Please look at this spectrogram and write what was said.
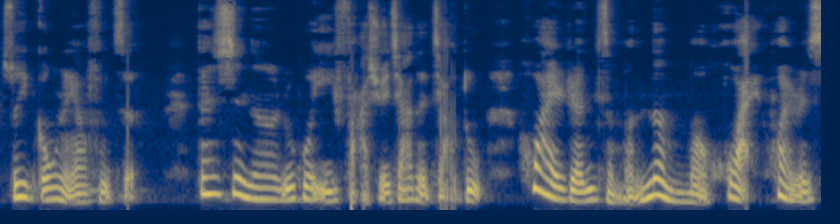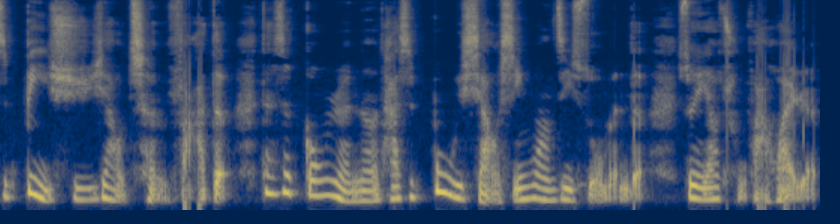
所以工人要负责。但是呢，如果以法学家的角度，坏人怎么那么坏？坏人是必须要惩罚的。但是工人呢，他是不小心忘记锁门的，所以要处罚坏人。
